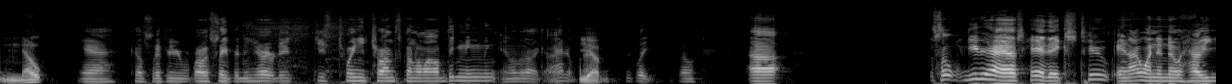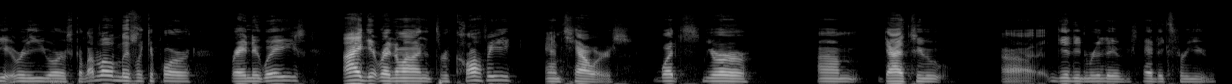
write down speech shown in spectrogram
Nope. Yeah, because if you are sleeping, hear these, these twenty charms going on, ding ding ding, and I'm like, I don't. Yep. Like so, uh, so you have headaches too, and I want to know how you get rid of yours because I'm always looking for brand new ways. I get rid of mine through coffee and showers. What's your um guide to uh getting rid of headaches for you?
